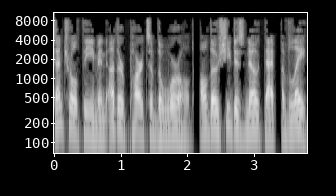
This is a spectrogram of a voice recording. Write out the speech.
central theme in other parts of the world, although she does note that, of late,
